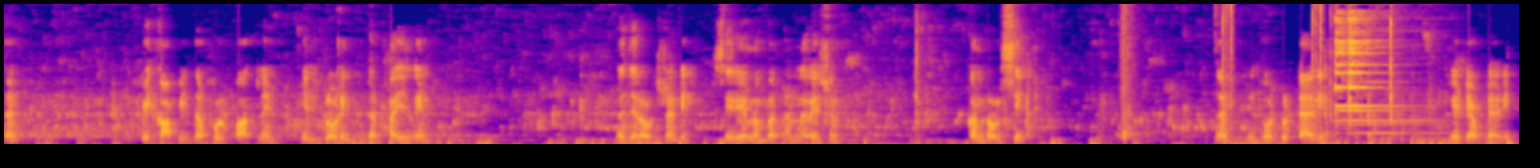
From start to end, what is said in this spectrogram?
then we copy the full path name including the file name ledger outstanding serial number and narration control c then we go to tally Gateway of tally.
